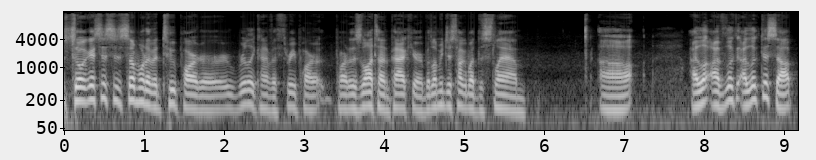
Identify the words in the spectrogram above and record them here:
So I guess this is somewhat of a two-part, or really kind of a three-part part. There's a lot to unpack here, but let me just talk about the slam. Uh, I lo- I've looked I looked this up,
